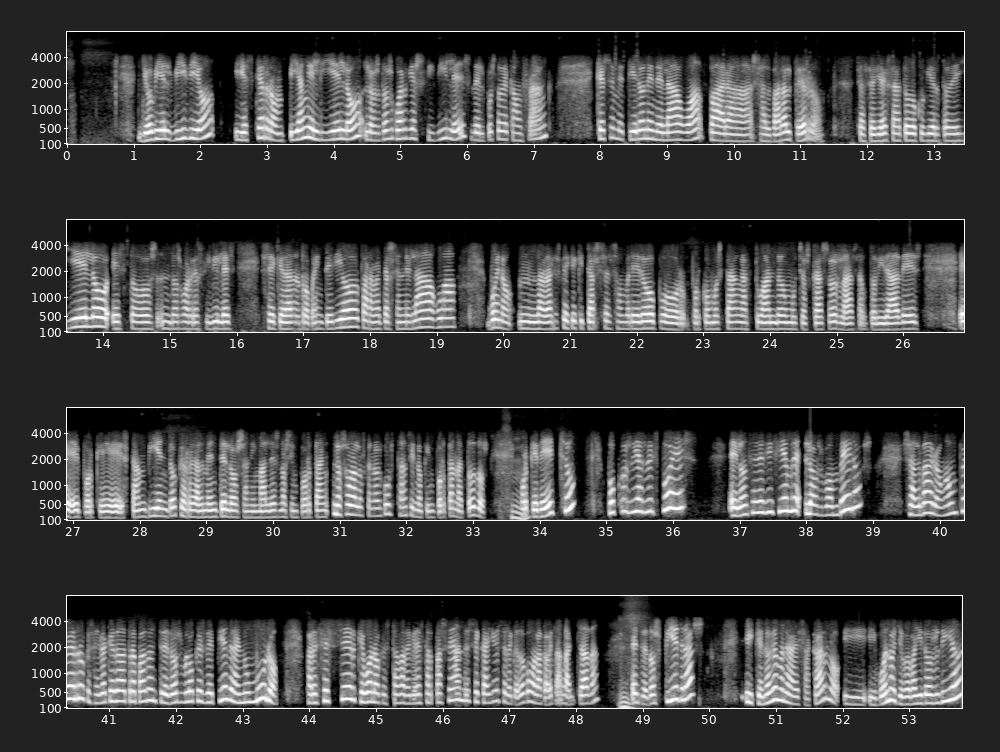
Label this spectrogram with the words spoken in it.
Yo vi el vídeo y es que rompían el hielo los dos guardias civiles del puesto de Canfranc que se metieron en el agua para salvar al perro. O sea, ya está todo cubierto de hielo, estos dos guardias civiles se quedaron en ropa interior para meterse en el agua. Bueno, la verdad es que hay que quitarse el sombrero por, por cómo están actuando en muchos casos las autoridades, eh, porque están viendo que realmente los animales nos importan, no solo a los que nos gustan, sino que importan a todos. Hmm. Porque de hecho, pocos días después, el 11 de diciembre, los bomberos salvaron a un perro que se había quedado atrapado entre dos bloques de piedra en un muro. Parece ser que bueno que estaba debía de estar paseando y se cayó y se le quedó como la cabeza enganchada Mm. entre dos piedras y que no había manera de sacarlo y, y bueno llevaba allí dos días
